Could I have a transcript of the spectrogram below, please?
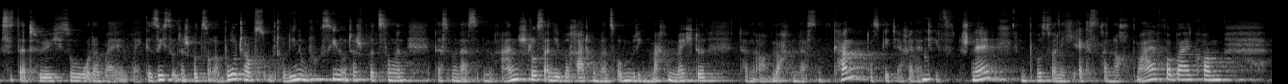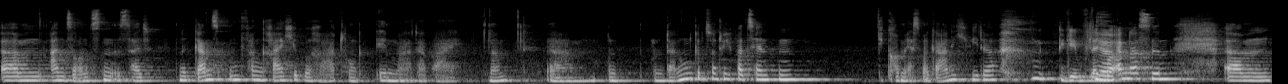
ist es natürlich so, oder bei, bei Gesichtsunterspritzungen oder Botox, Botulinumtoxinunterspritzungen, dass man das im Anschluss an die Beratung, wenn es unbedingt machen möchte, dann auch machen lassen kann. Das geht ja relativ mhm. schnell und muss man nicht extra nochmal vorbeikommen. Ähm, ansonsten ist halt eine ganz umfangreiche Beratung immer dabei. Ne? Ähm, und, und dann gibt es natürlich Patienten, die kommen erstmal gar nicht wieder, die gehen vielleicht ja. woanders hin. Ähm,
